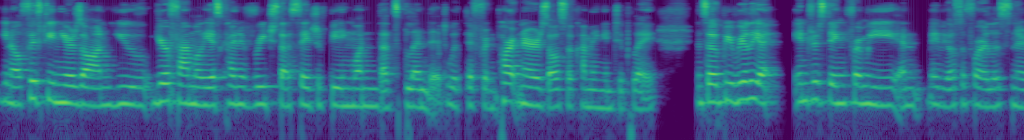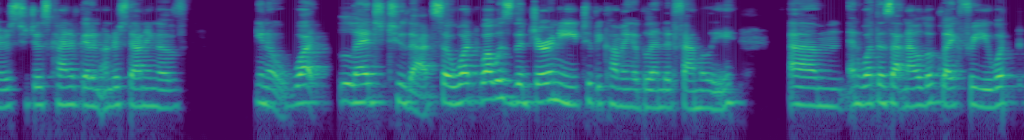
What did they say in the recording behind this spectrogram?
you know, 15 years on, you your family has kind of reached that stage of being one that's blended with different partners also coming into play. And so it'd be really uh, interesting for me and maybe also for our listeners to just kind of get an understanding of you know what led to that. So what what was the journey to becoming a blended family? Um, and what does that now look like for you? What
